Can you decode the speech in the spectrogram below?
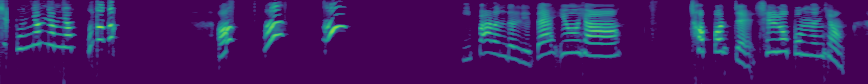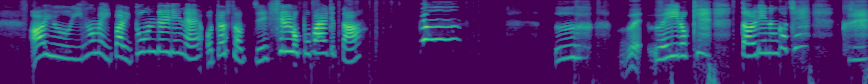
씻고 냠냠냠. 우두둑. 어? 어? 어? 이빨 흔들릴 때 유형. 첫 번째, 실로 뽑는 형. 아유, 이놈의 이빨이 또 흔들리네. 어쩔 수 없지. 실로 뽑아야겠다. 뿅! 으, 왜, 왜 이렇게 떨리는 거지? 그래,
